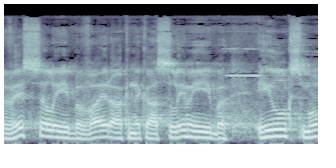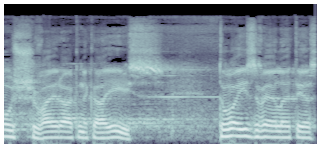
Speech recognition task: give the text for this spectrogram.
veselība vairāk nekā slimība, ilgs mūžs vairāk nekā īss. To izvēlēties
